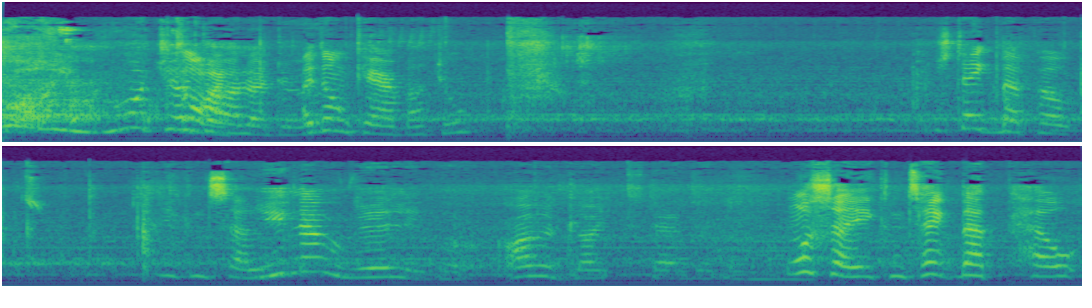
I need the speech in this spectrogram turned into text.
What you Sorry, gonna do? I don't care about you. Just take their pelt. You can sell it. You never really, but I would like to with them. Also, you can take their pelt.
